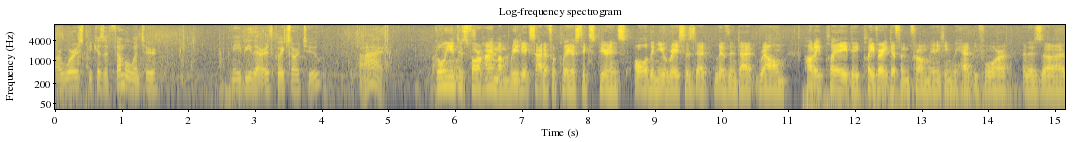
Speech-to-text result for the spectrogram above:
are worse because of Fimbulwinter, maybe the earthquakes are too? Aye. Going into Svarheim, I'm really excited for players to experience all the new races that lived in that realm, how they play. They play very different from anything we had before. There's uh,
